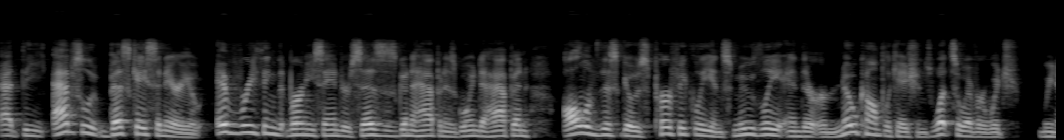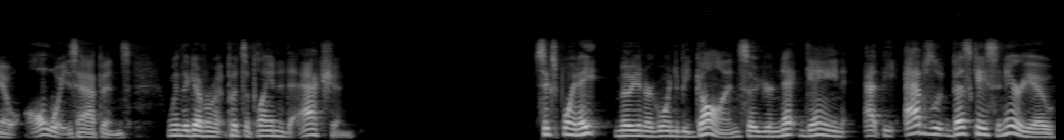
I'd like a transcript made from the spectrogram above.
at the absolute best case scenario, everything that Bernie Sanders says is going to happen is going to happen. All of this goes perfectly and smoothly, and there are no complications whatsoever, which we know always happens when the government puts a plan into action. 6.8 million are going to be gone. So your net gain at the absolute best case scenario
